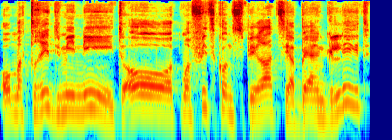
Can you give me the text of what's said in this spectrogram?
או מטריד מינית, או מפיץ קונספירציה באנגלית,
